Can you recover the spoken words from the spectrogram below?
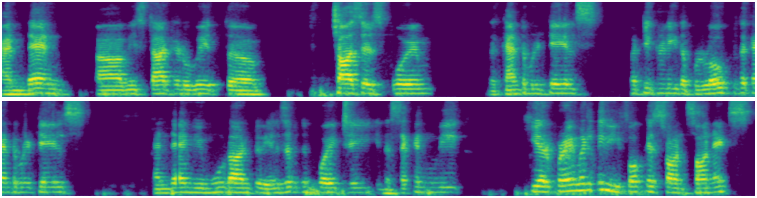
And then uh, we started with uh, Chaucer's poem, the Canterbury Tales, particularly the prologue to the Canterbury Tales. And then we moved on to Elizabethan poetry in the second week. Here, primarily, we focused on sonnets.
